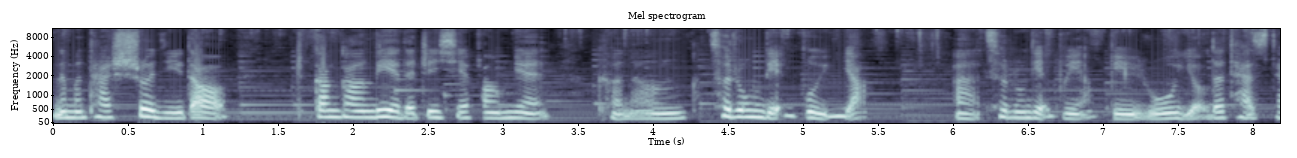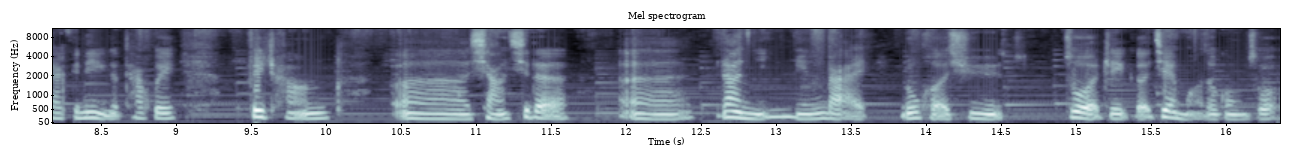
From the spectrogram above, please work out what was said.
那么它涉及到刚刚列的这些方面，可能侧重点不一样。啊，侧重点不一样。比如有的 test technique 它会非常呃详细的呃让你明白如何去做这个建模的工作，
